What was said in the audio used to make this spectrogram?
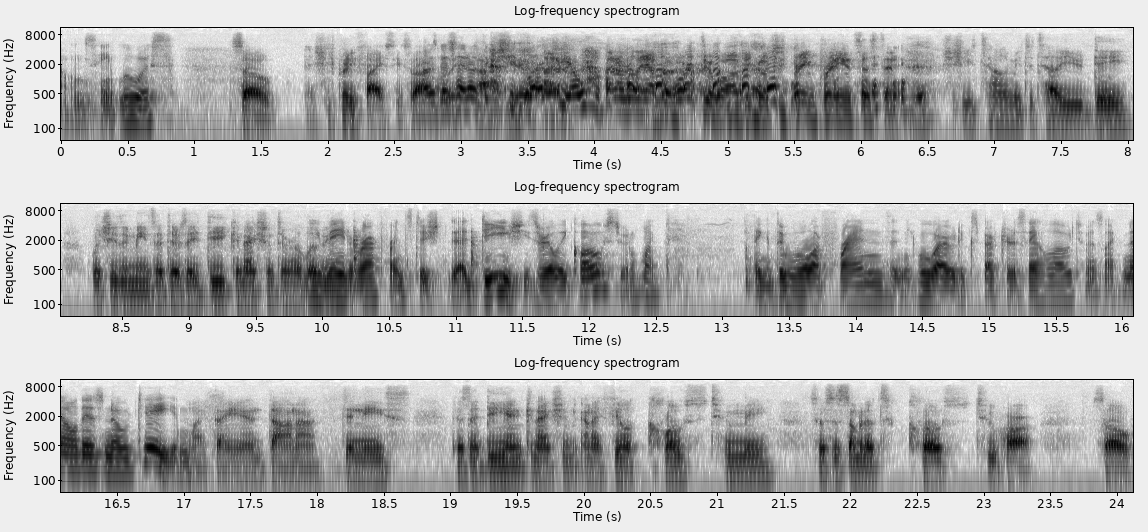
out in St. Louis. So she's pretty feisty. So I was gonna say, I don't think she'd yeah, let you. I don't really have to work too hard because she's being pretty insistent. She's telling me to tell you D, which either means that there's a D connection to her He living. made a reference to a D. She's really close to it. I'm like, thinking they're all her friends and who I would expect her to say hello to. It's like, no, there's no D. And like Diane, Donna, Denise. There's a DN connection, and I feel it close to me. So this is somebody that's close to her. So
